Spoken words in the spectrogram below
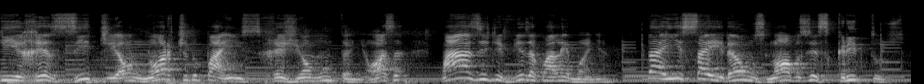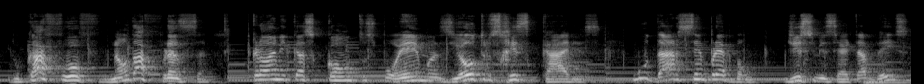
que reside ao norte do país, região montanhosa, quase divisa com a Alemanha. Daí sairão os novos escritos do Cafofo, não da França. Crônicas, contos, poemas e outros riscares. Mudar sempre é bom, disse-me certa vez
